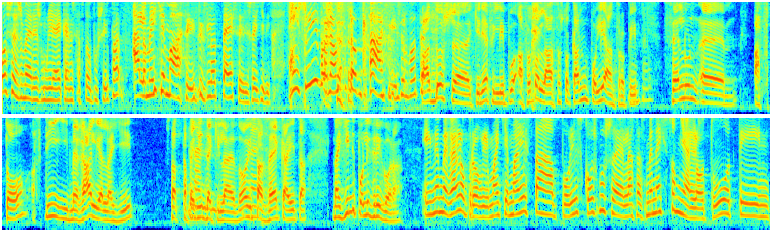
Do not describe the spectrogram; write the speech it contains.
Πόσες μέρες μου λέει έκανες αυτό που σου είπα, αλλά με είχε μάθει. Της λέω τέσσερις, όχι δύο. Δεν σου είπα να μην το κάνεις. Οπότε... Πάντως, κυρία Φιλίππου, αυτό το λάθος το κάνουν πολλοί άνθρωποι. Θέλουν ε, αυτό, αυτή η μεγάλη αλλαγή, στα τα 50 Ναι. κιλά εδώ ή Ναι. τα 10 ή τα. να γίνει πολύ γρήγορα. Είναι μεγάλο πρόβλημα και μάλιστα πολλοί κόσμος ε, λανθασμένα έχει στο μυαλό του ότι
